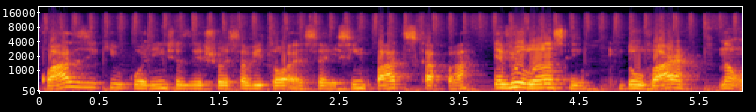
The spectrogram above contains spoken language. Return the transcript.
Quase que o Corinthians deixou essa vitória, esse empate escapar. Teve o lance do VAR. Não,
